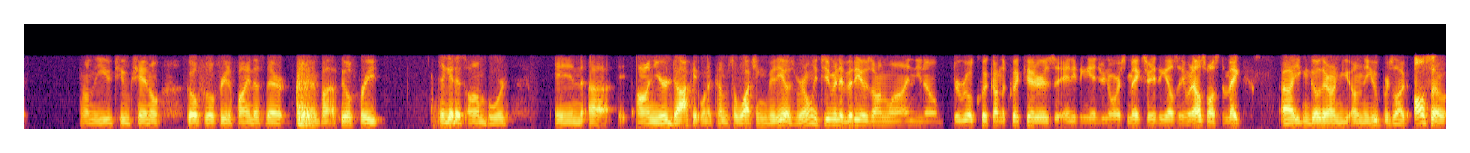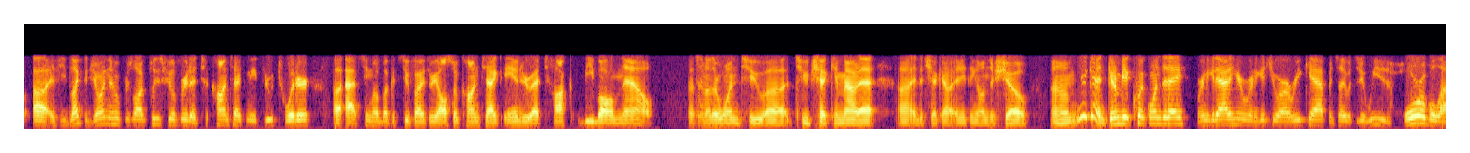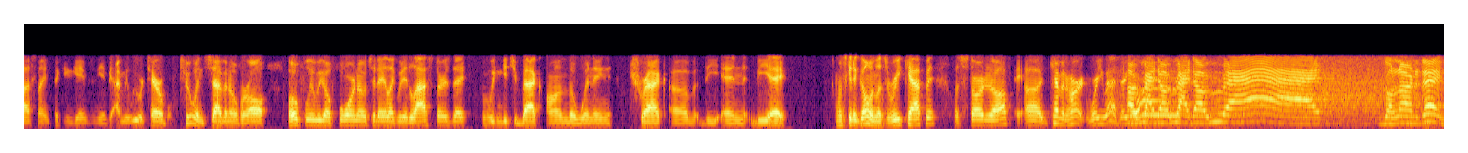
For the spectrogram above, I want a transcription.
on the YouTube channel. Go feel free to find us there. feel free to get us on board in uh, on your docket when it comes to watching videos. We're only two minute videos online. You know, they're real quick on the quick hitters. Anything Andrew Norris makes or anything else anyone else wants to make, uh, you can go there on on the Hoopers log. Also, uh, if you'd like to join the Hoopers log, please feel free to t- contact me through Twitter uh, at Buckets253. Also contact Andrew at Talk B-Ball Now. That's another one to uh, to check him out at uh, and to check out anything on the show. Um, again, going to be a quick one today. We're going to get out of here. We're going to get you our recap and tell you what to do. We did horrible last night in picking games in the NBA. I mean, we were terrible, two and seven overall. Hopefully, we go four and zero today, like we did last Thursday. We can get you back on the winning track of the NBA. Let's get it going. Let's recap it. Let's start it off. Uh, Kevin Hart, where you at? There you all are. right, all right, all right. We're gonna learn today.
